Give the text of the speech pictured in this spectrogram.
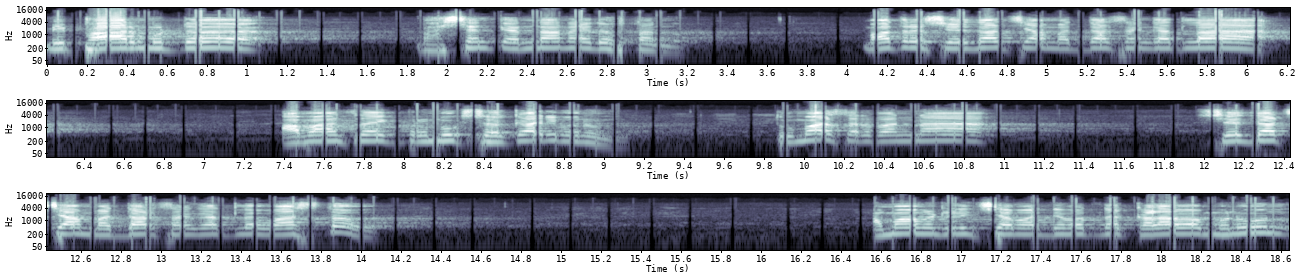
मी फार मोठं भाषण करणार नाही दोस्तांनो. मात्र शेजारच्या मतदारसंघातला आबांचा एक प्रमुख सहकारी म्हणून तुम्हा सर्वांना शेजारच्या मतदारसंघातलं वास्तव अमा मंडळीच्या माध्यमातून कळावा म्हणून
